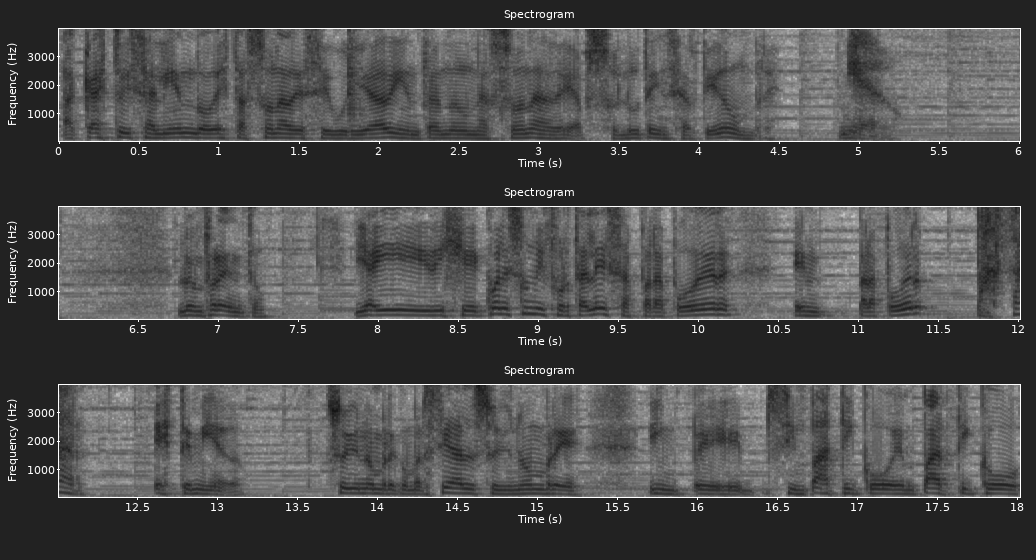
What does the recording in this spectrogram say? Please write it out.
acá estoy saliendo de esta zona de seguridad y entrando en una zona de absoluta incertidumbre. Miedo. Lo enfrento. Y ahí dije, ¿cuáles son mis fortalezas para poder, en- para poder pasar este miedo? Soy un hombre comercial, soy un hombre eh, simpático, empático,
